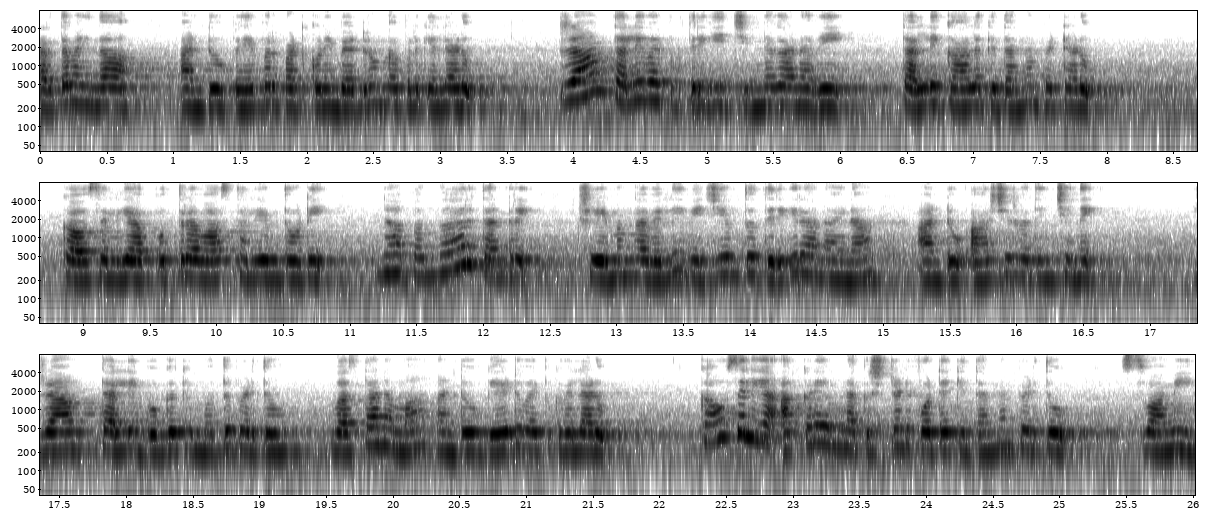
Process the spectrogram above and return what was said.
అర్థమైందా? అంటూ పేపర్ పట్టుకొని బెడ్రూమ్ లోపలికి వెళ్ళాడు. రామ్ తల్లి వైపుకు తిరిగి చిన్నగా నవ్వి తల్లి కాళ్ళకి దండం పెట్టాడు. కౌసల్య పుత్ర వాత్సల్యంతో నా బంగారు తండ్రి క్షేమంగా వెళ్ళి విజయంతో తిరిగిరా నాయనా అంటూ ఆశీర్వదించింది. రామ్ తల్లి బుగ్గకి ముద్దు పెడుతూ వస్తానమ్మా అంటూ గేటు వైపుకు వెళ్ళాడు. కౌసల్య అక్కడే ఉన్న కృష్ణుడి ఫోటోకి దండం పెడుతూ స్వామి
